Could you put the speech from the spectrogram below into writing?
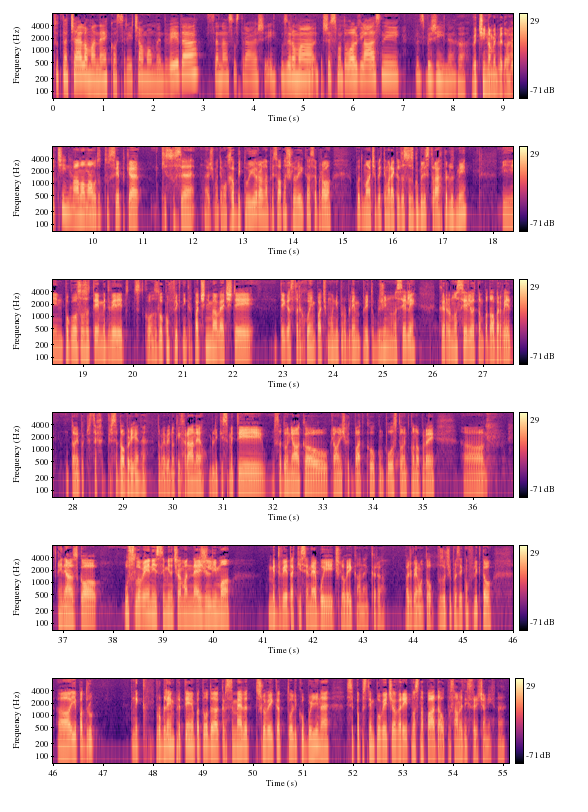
Tudi načeloma, ne, ko srečamo medveda, se nas ustraši. Oziroma, če smo dovolj glasni, zbeži. Ja, večina medvedov je. Ja. Imamo, ja. imamo tudi osebke, ki so se rečemo, temu, habituirali na prisotnost človeka, se pravi, po domači bi temu rekli, da so izgubili strah pred ljudmi. In pogosto so te medvedi zelo konfliktni, ker pač nima več te tega strahu in pač mu ni problem priti v bližino naselja, ker v naselju tam pa dobro ved, tam je pa ker se, ker se dobro je. Ne. Tam je vedno kaj hrane, v obliki smeti, sadovnjakov, klavniških odpadkov, kompostov in tako naprej. Uh, in jasko v Sloveniji se mi načeloma ne želimo medveda, ki se ne boji človeka, ne, ker pač vemo, to povzroči precej konfliktov. Uh, je pa drug problem pri tem, to, da ker se medved človeka toliko boji, ne, se pa s tem poveča verjetnost napada v posameznih srečanjih. Ne.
